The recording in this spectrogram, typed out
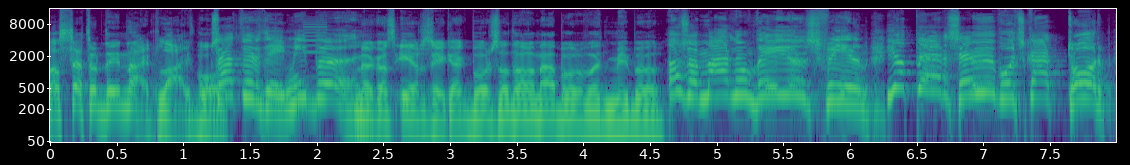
a Saturday Night Live-ból. Saturday miből? Meg az érzékek borzadalmából, vagy miből? Az a Marlon Wayans film. Ja persze, ő volt Scott Torp.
